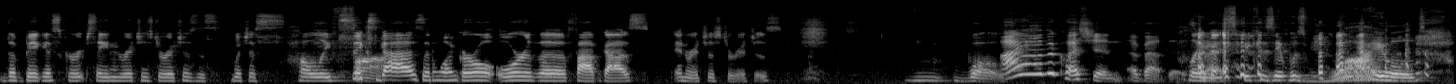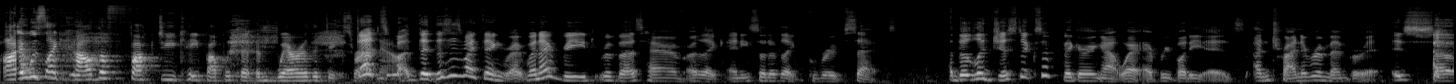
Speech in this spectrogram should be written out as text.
the biggest group scene in Riches to Riches, is, which is Holy six fuck. guys and one girl, or the five guys in Riches to Riches. Whoa. I have a question about this. Please, Okay. because it was wild. I was like, how the fuck do you keep up with it and where are the dicks right That's now? my, th- this is my thing, right? When I read reverse harem or like any sort of like group sex, the logistics of figuring out where everybody is and trying to remember it is so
